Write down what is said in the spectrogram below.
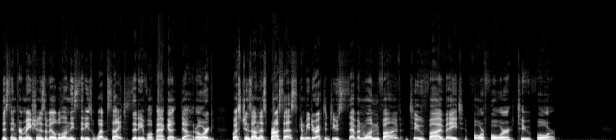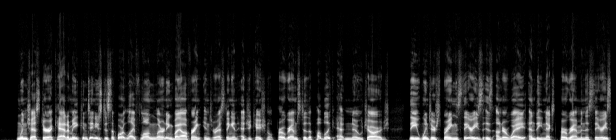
This information is available on the city's website, cityofwaupaca.org. Questions on this process can be directed to 715 258 4424. Winchester Academy continues to support lifelong learning by offering interesting and educational programs to the public at no charge. The Winter Spring series is underway and the next program in the series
